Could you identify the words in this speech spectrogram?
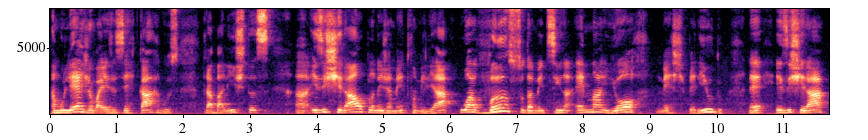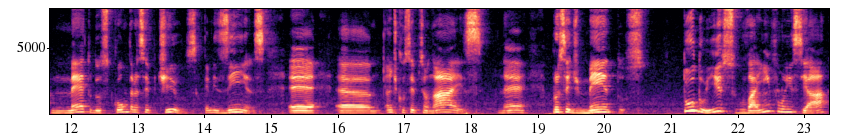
A mulher já vai exercer cargos trabalhistas, ah, existirá o planejamento familiar, o avanço da medicina é maior neste período, né? existirá métodos contraceptivos, camisinhas, é, é, anticoncepcionais, né? procedimentos, tudo isso vai influenciar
